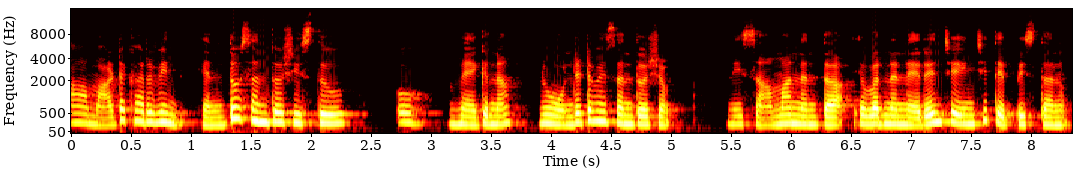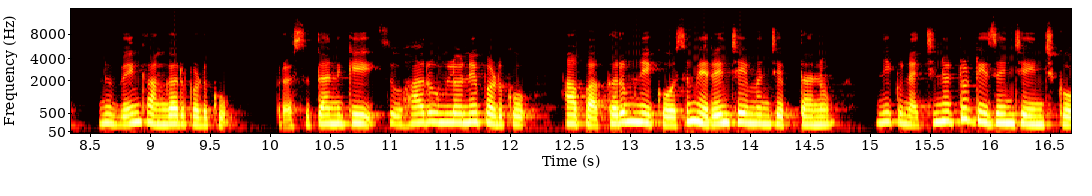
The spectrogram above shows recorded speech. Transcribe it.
ఆ మాటకు అరవింద్ ఎంతో సంతోషిస్తూ ఓహ్ మేఘన నువ్వు ఉండటమే సంతోషం. నీ సామానంతా ఎవరినన్ను అరేంజ్ చేయించి తెప్పిస్తాను. నువ్వేం కంగారు పడుకు. ప్రస్తుతానికి సుహా రూమ్లోనే పడుకో. ఆ పక్క రూమ్ నీ కోసం అరేంజ్ చేయమని చెప్తాను. నీకు నచ్చినట్టు డిజైన్ చేయించుకో.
